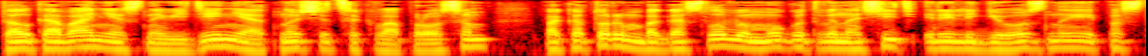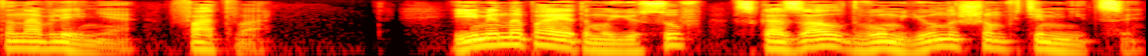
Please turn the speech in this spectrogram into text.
толкование сновидений относится к вопросам, по которым богословы могут выносить религиозные постановления, фатва. Именно поэтому Юсуф сказал двум юношам в темнице,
